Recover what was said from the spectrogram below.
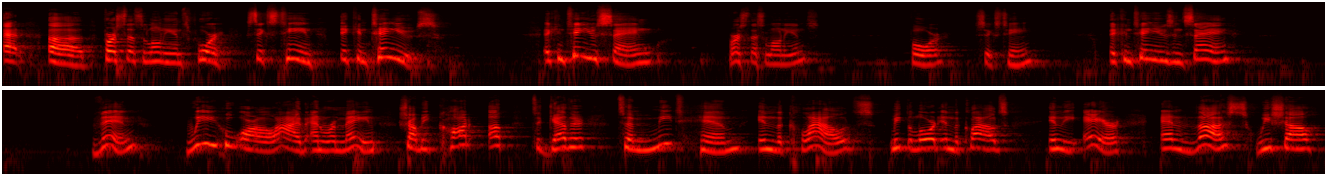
at uh, 1 Thessalonians 4 16, it continues. It continues saying, 1 Thessalonians 4 16, it continues in saying, Then we who are alive and remain shall be caught up together to meet him in the clouds, meet the Lord in the clouds in the air, and thus we shall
